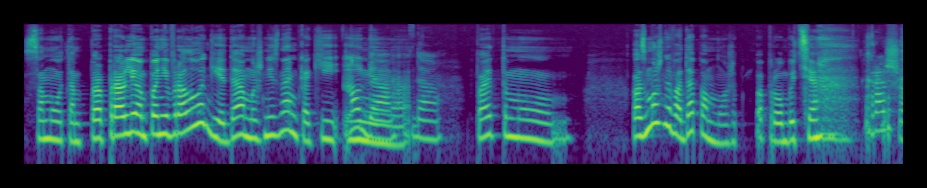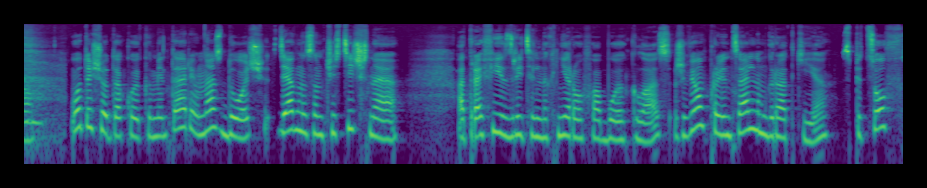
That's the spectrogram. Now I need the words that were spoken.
само там проблемы по неврологии, да, мы же не знаем, какие ну, именно. Да, да. Поэтому, возможно, вода поможет. Попробуйте. Хорошо. Вот еще такой комментарий. У нас дочь с диагнозом частичная атрофия зрительных нервов обоих глаз. Живем в провинциальном городке. Спецов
